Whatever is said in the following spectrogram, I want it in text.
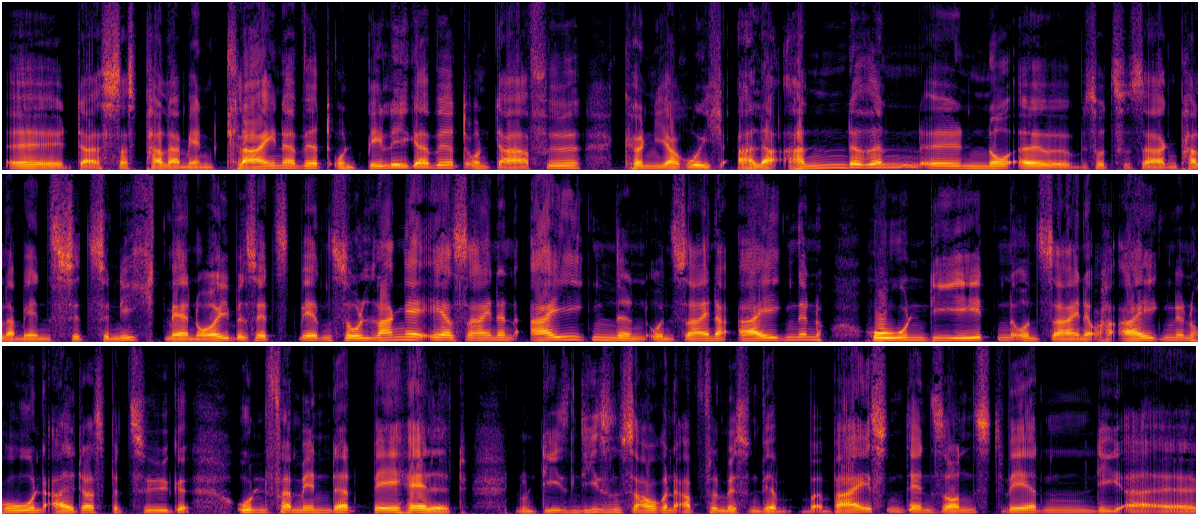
äh, dass das Parlament kleiner wird und billiger wird und dafür können ja ruhig alle anderen äh, äh, sozusagen Parlamentssitze nicht mehr neu besetzt werden, solange er seinen eigenen und seine eigenen hohen Diäten und seine eigenen hohen Altersbezüge unvermindert behält. Nun diesen, diesen sauren Apfel müssen wir beißen, denn sonst werden die äh,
